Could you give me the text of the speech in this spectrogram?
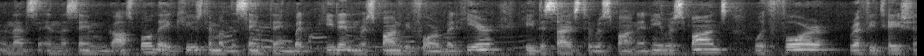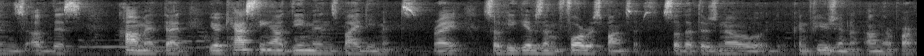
and that's in the same Gospel, they accused him of the same thing, but he didn't respond before. But here, he decides to respond. And he responds with four refutations of this comment that you're casting out demons by demons, right? So he gives them four responses so that there's no confusion on their part.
